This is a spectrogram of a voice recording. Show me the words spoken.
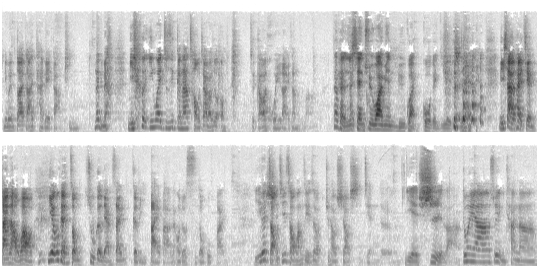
你们都在台台北打拼，那你们 你就因为就是跟他吵架，然后就哦，就赶快回来这样子吗？那可能是先去外面旅馆过个夜之类。你想的太简单了，好不好？你也不可能总住个两三个礼拜吧，然后就死都不搬，因为找其实找房子也是要就要需要时间的。也是啦，对啊，所以你看呢、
